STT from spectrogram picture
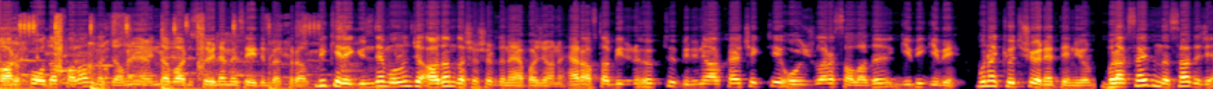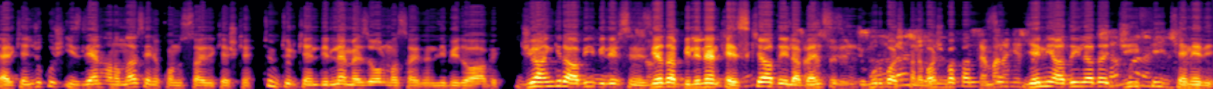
arka oda falan da canlı yayında bari söylemeseydin be kral. Bir kere gündem olunca adam da şaşırdı ne yapacağını. Her hafta birini öptü, birini arkaya çekti, oyunculara salladı gibi gibi. Buna kötü şöhret deniyor. Bıraksaydın da sadece erkenci kuş izleyen hanımlar seni konuşsaydı keşke. Tüm Türkiye'nin diline meze olmasaydın libido o abi. Cihangir abiyi bilirsiniz ya da bilinen eski adıyla ben sizin Cumhurbaşkanı Başbakanınızın yeni adıyla da G.F. Kennedy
